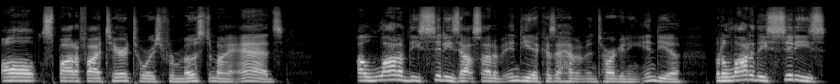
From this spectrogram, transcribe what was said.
all Spotify territories for most of my ads, a lot of these cities outside of India, because I haven't been targeting India, but a lot of these cities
